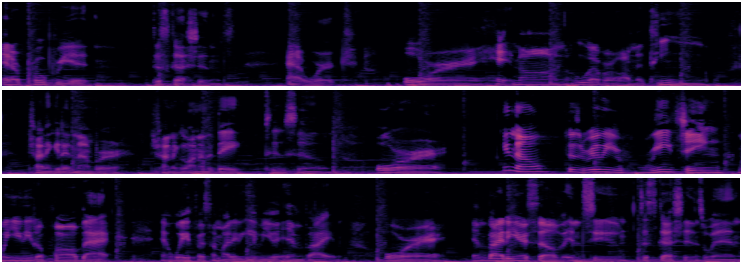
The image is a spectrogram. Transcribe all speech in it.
inappropriate discussions at work, or hitting on whoever on the team trying to get a number trying to go on a date too soon or you know just really reaching when you need to fall back and wait for somebody to give you an invite or inviting yourself into discussions when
